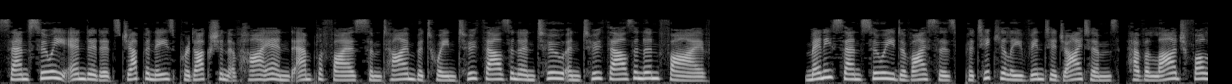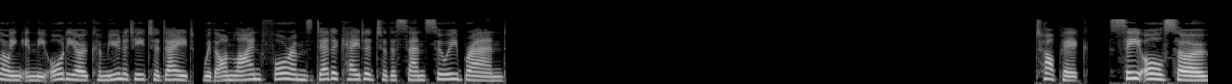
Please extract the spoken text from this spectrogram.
Sansui ended its Japanese production of high-end amplifiers sometime between 2002 and 2005. Many Sansui devices, particularly vintage items, have a large following in the audio community to date, with online forums dedicated to the Sansui brand. See also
